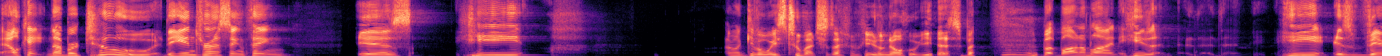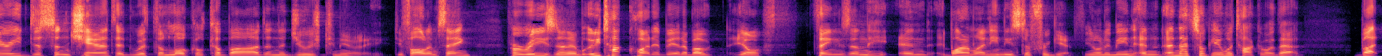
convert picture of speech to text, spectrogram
okay, number two, the interesting thing is he. I don't give away too much because you don't know who he is, but but bottom line, he's he is very disenchanted with the local kabod and the Jewish community. Do you follow what I'm saying? For a reason, and we talk quite a bit about you know things, and he, and bottom line, he needs to forgive. You know what I mean? And and that's okay. We'll talk about that. But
